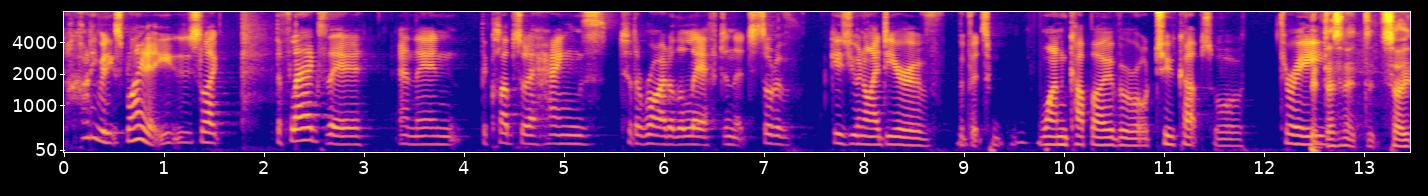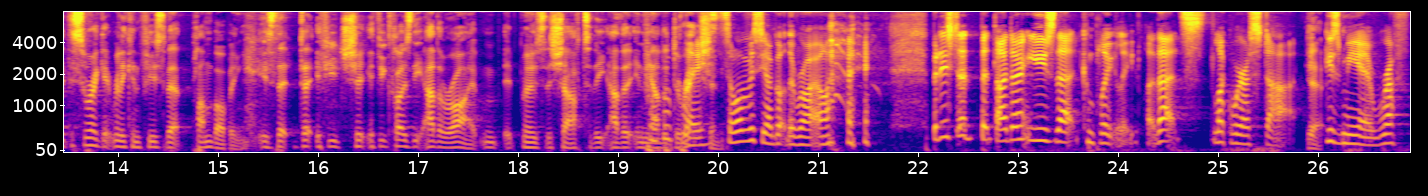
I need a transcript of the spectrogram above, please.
I can't even explain it. It's like the flag's there and then the club sort of hangs to the right or the left and it sort of gives you an idea of if it's one cup over or two cups or three. But doesn't it? So this is where I get really confused about plumb bobbing. Is that if you if you close the other eye, it moves the shaft to the other in the other direction. So obviously I got the right eye. but it's just, but I don't use that completely. Like that's like where I start. Yeah. It gives me a rough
